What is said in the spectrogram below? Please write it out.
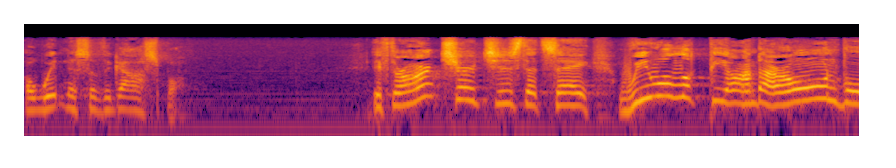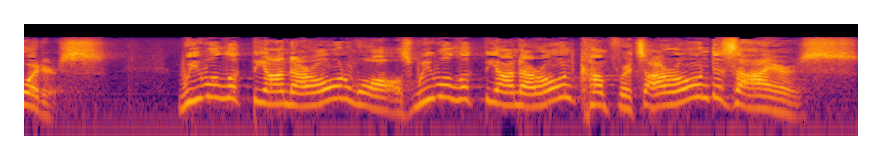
a witness of the gospel? If there aren't churches that say, we will look beyond our own borders, we will look beyond our own walls. We will look beyond our own comforts, our own desires.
